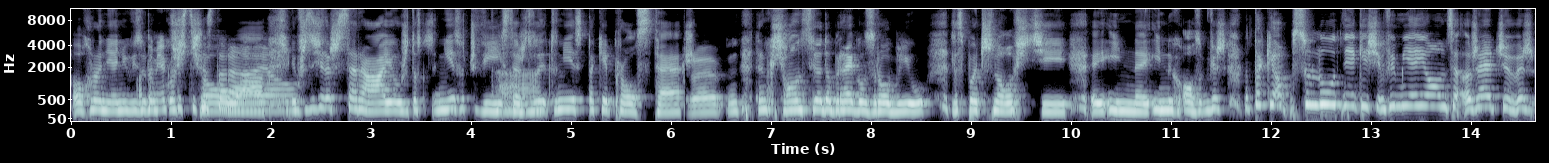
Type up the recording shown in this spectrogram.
o chronieniu O wizerunku tym, jak wszyscy się kościoła. starają. Jak wszyscy się też starają, że to nie jest oczywiste, że Tak. to, to nie jest takie proste, że ten ksiądz tyle dobrego zrobił dla społeczności e, innej, innych osób. Wiesz, no takie absolutnie jakieś wymijające rzeczy, wiesz,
